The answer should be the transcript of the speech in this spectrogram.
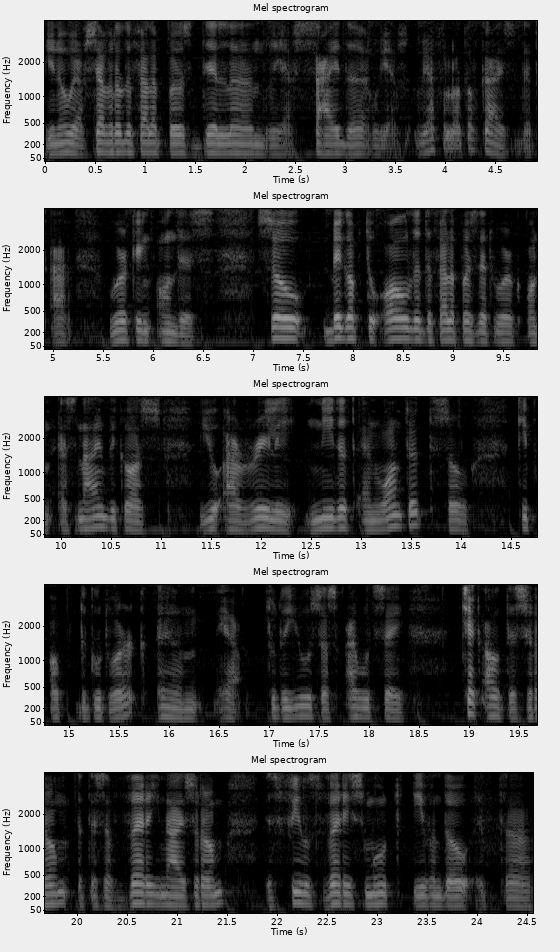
you know we have several developers Dylan we have Cider we have we have a lot of guys that are working on this. So big up to all the developers that work on S9 because you are really needed and wanted. So keep up the good work. Um yeah to the users i would say check out this rom. It is a very nice rom. It feels very smooth even though it uh,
